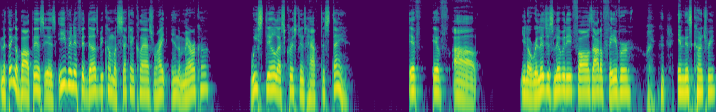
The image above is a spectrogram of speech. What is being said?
And the thing about this is, even if it does become a second class right in America, we still, as Christians, have to stand. If if uh, you know religious liberty falls out of favor in this country,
